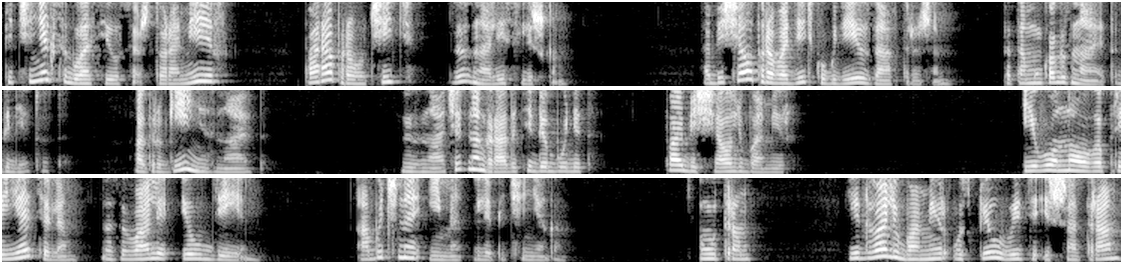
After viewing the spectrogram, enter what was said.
Печенек согласился, что Ромеев пора проучить, зазнали слишком. Обещал проводить Кугдею завтра же, потому как знает, где тут, а другие не знают. «Значит, награда тебе будет», – пообещал Любомир. Его нового приятеля называли Илдеем. Обычное имя для печенега. Утром, едва Любомир успел выйти из шатра,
